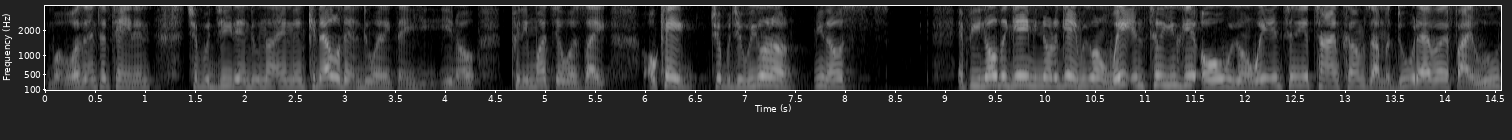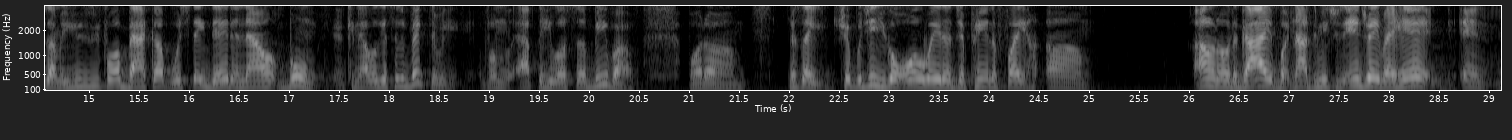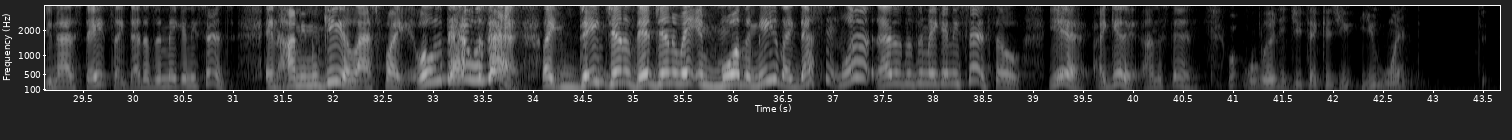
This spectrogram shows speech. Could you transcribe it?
wasn't entertaining. Triple G didn't do nothing, and Canelo didn't do anything. You know, pretty much it was like, okay, Triple G, we're gonna, you know, s- if you know the game, you know the game. We're gonna wait until you get old. We're gonna wait until your time comes. I'm gonna do whatever. If I lose, I'm gonna use you for a backup, which they did, and now boom, Canelo gets his victory from after he lost to Bivol. But um, it's like Triple G. You go all the way to Japan to fight. Um, I don't know the guy, but not Demetrius Andrade right here in United States. Like that doesn't make any sense. And Jaime Munguia last fight, what the hell was that? Like they gener- they're generating more than me. Like that's what that doesn't make any sense. So yeah, I get it. I understand. Wh- wh- What did you think? Because you, you went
